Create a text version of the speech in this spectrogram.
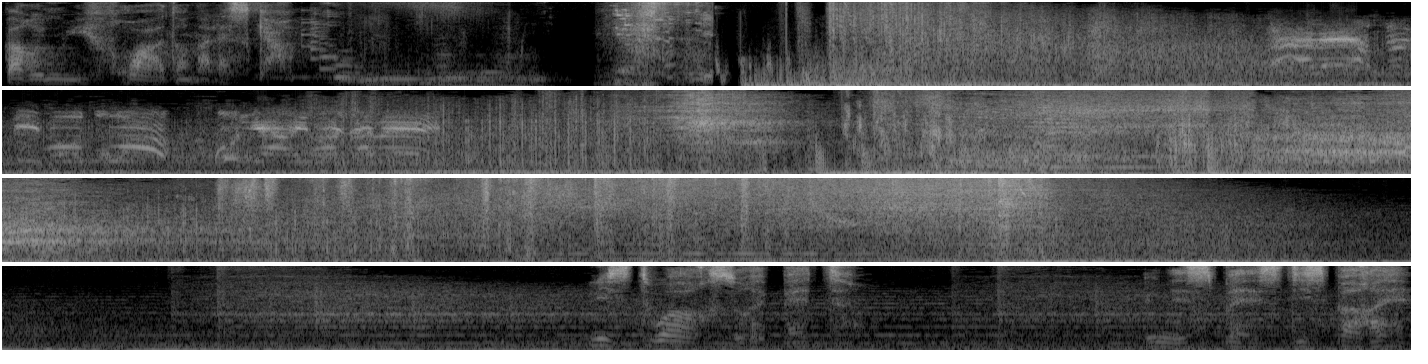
par une nuit froide en Alaska. Se répète. Une espèce disparaît.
